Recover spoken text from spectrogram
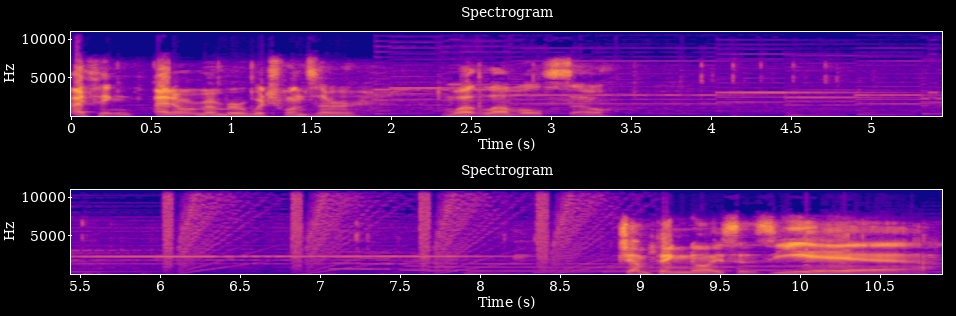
I think... I don't remember which ones are what level, so... Jumping noises, yeah!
